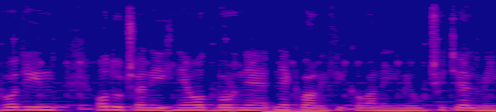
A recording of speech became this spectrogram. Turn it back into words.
hodín odučených neodborne nekvalifikovanými učiteľmi.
